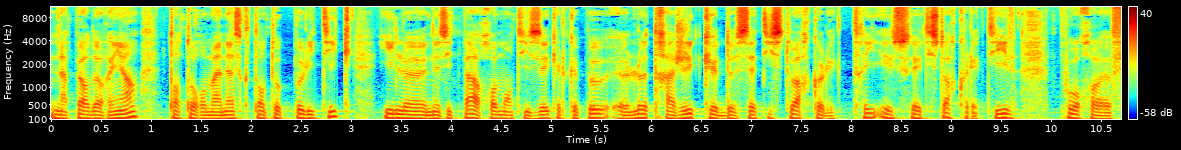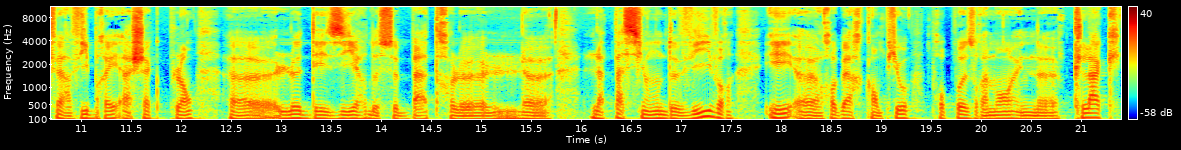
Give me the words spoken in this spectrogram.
n'a peur de rien, tantôt romanesque, tantôt politique. Il n'hésite pas à romantiser quelque peu le tragique de cette histoire, cette histoire collective pour faire vibrer à chaque plan le désir de se battre, le, la passion de vivre. Et Robert Campio propose vraiment une claque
